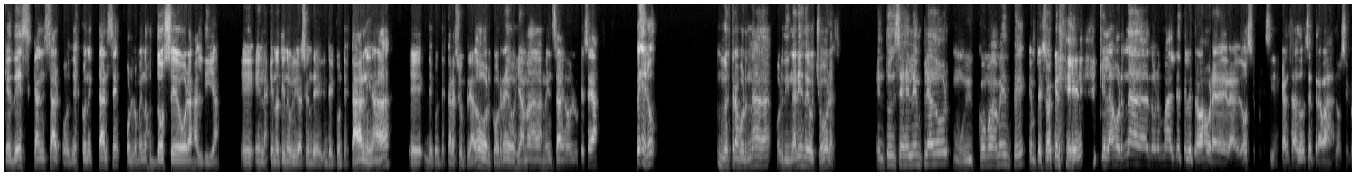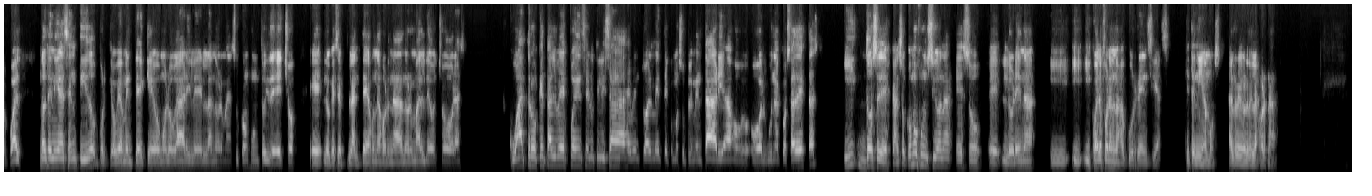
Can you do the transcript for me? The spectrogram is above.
que descansar o desconectarse por lo menos 12 horas al día eh, en las que no tiene obligación de, contestar ni nada, eh, de contestar a su empleador, correos, llamadas, mensajes o lo que sea, pero nuestra jornada ordinaria es de 8 horas. Entonces el empleador muy cómodamente empezó a creer que la jornada normal de teletrabajo era de 12, porque si descansas 12, trabajas 12, lo cual no tenía sentido porque obviamente hay que homologar y leer la norma en su conjunto y de hecho eh, lo que se plantea es una jornada normal de 8 horas, cuatro que tal vez pueden ser utilizadas eventualmente como suplementarias o alguna cosa de estas, y 12 de descanso. ¿Cómo funciona eso, eh, Lorena, y, cuáles fueron las ocurrencias que teníamos alrededor de la jornada?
